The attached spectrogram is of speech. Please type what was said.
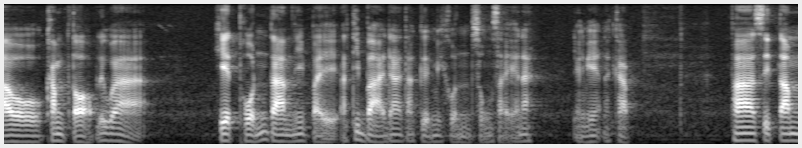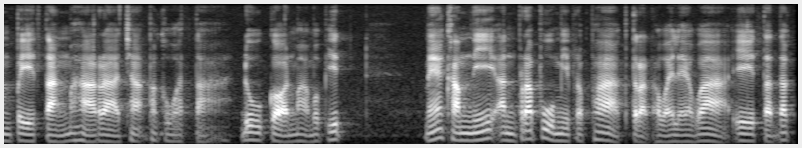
เอาคำตอบหรือว่า เหตุผลตามนี้ไปอธิบายได้ถ้าเกิดมีคนสงสัยนะอย่างนี้นะครับ ภาสิตัมเปตังมหาราชพระกวตา ดูก่อนมหาบพิษแม้คำนี้อันพระผู้มีพระภาคตรัสเอาไว้แล้วว่า เอตัดัก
